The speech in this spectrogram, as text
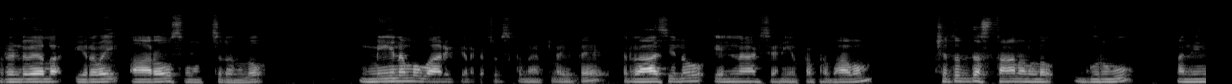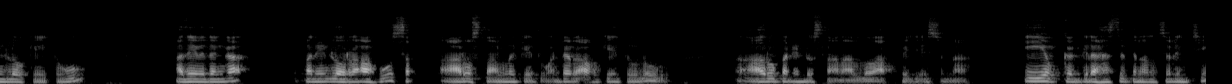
రెండు వేల ఇరవై ఆరో సంవత్సరంలో మీనము వారికి కనుక చూసుకున్నట్లయితే రాశిలో ఎల్నాడు శని యొక్క ప్రభావం చతుర్థ స్థానంలో గురువు పన్నెండులో కేతువు అదేవిధంగా పన్నెండులో రాహు సప్ ఆరో స్థానంలో కేతువు అంటే రాహుకేతువులు ఆరు పన్నెండు స్థానాల్లో ఆక్యుపై చేస్తున్నారు ఈ యొక్క గ్రహస్థితిని అనుసరించి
